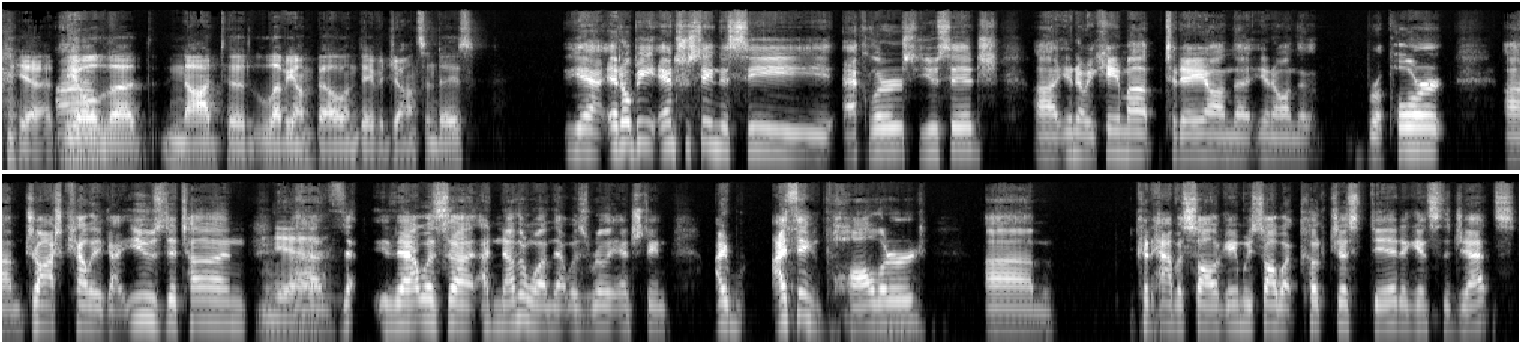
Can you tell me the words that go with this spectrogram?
Yeah, the um, old uh, nod to Le'Veon Bell and David Johnson days. Yeah, it'll be interesting to see Ekeler's usage. Uh, you know, he came up today on the you know on the report. Um, Josh Kelley got used a ton. Yeah, uh, th- that was uh, another one that was really interesting. I I think Pollard um, could have a solid game. We saw what Cook just did against the Jets.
